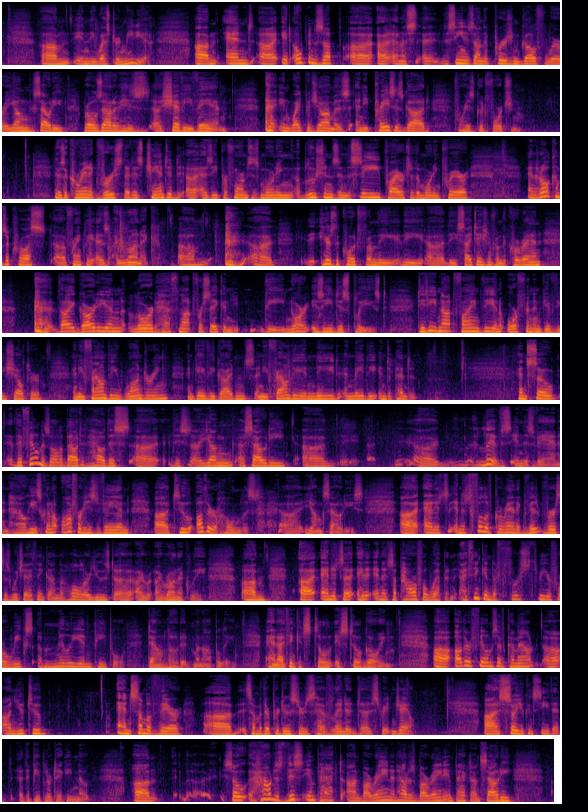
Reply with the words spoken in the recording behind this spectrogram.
um, in the Western media. Um, and uh, it opens up, uh, uh, and a, uh, the scene is on the Persian Gulf where a young Saudi rolls out of his uh, Chevy van in white pajamas and he praises God for his good fortune. There's a Quranic verse that is chanted uh, as he performs his morning ablutions in the sea prior to the morning prayer. And it all comes across, frankly, as ironic. Um, here's the quote from the, the, the citation from the Quran. Thy guardian Lord hath not forsaken thee, nor is he displeased. Did he not find thee an orphan and give thee shelter? And he found thee wandering and gave thee guidance, and he found thee in need and made thee independent. And so the film is all about how this uh, this uh, young uh, Saudi uh, uh, lives in this van and how he's going to offer his van uh, to other homeless young Saudis. Uh, and it's and it's full of Quranic verses, which I think on the whole are used uh, ironically. Um, uh, and it's a and it's a powerful weapon. I think in the first three or four weeks, a million people downloaded Monopoly, and I think it's still it's still going. other films have come out on YouTube, and some of their some of their producers have landed straight in jail. Uh, so you can see that uh, the people are taking note. Um, so how does this impact on Bahrain and how does Bahrain impact on Saudi?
